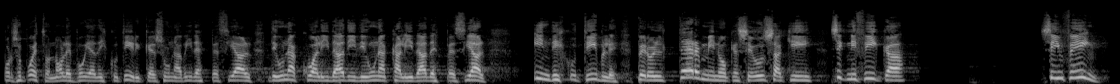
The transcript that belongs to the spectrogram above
Por supuesto, no les voy a discutir que es una vida especial de una cualidad y de una calidad especial, indiscutible, pero el término que se usa aquí significa sin fin.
